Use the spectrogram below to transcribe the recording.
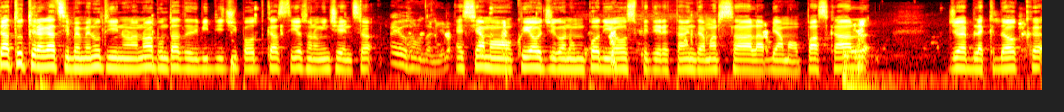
Ciao a tutti ragazzi, benvenuti in una nuova puntata di BDG Podcast. Io sono Vincenzo E io sono Danilo. e siamo qui oggi con un po' di ospiti direttamente da Marsala. Abbiamo Pascal, Joe Black Doc,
